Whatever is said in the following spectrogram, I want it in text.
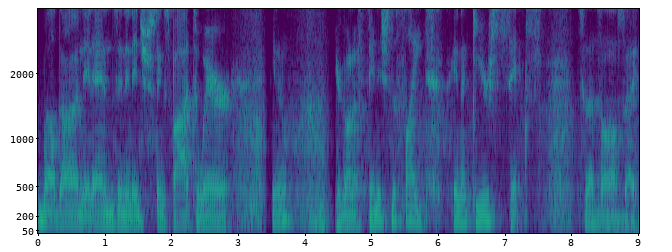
well done. It ends in an interesting spot to where, you know, you're going to finish the fight in a Gear Six. So that's all I'll say.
